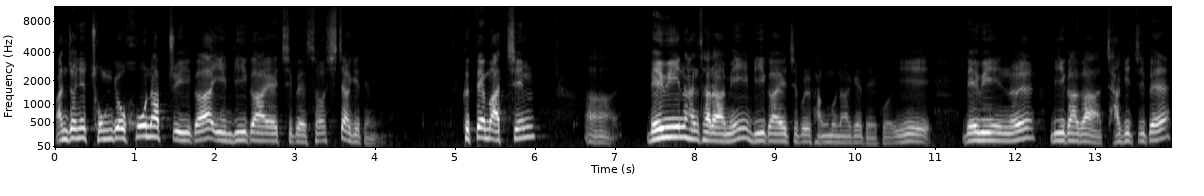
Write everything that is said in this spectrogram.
완전히 종교 혼합주의가 이 미가의 집에서 시작이 됩니다. 그때 마침 레위인 한 사람이 미가의 집을 방문하게 되고 이 레위인을 미가가 자기 집에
